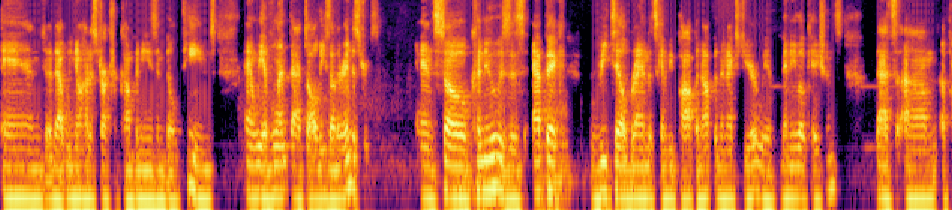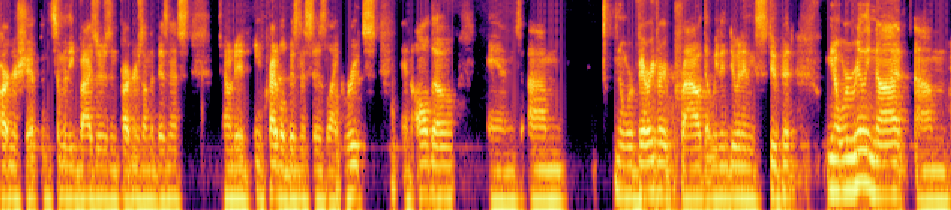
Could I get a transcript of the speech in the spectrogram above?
and that we know how to structure companies and build teams. And we have lent that to all these other industries. And so Canoe is this epic retail brand that's going to be popping up in the next year. We have many locations. That's um, a partnership, and some of the advisors and partners on the business founded incredible businesses like Roots and Aldo. And um, you know we're very very proud that we didn't do anything stupid. You know we're really not um,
